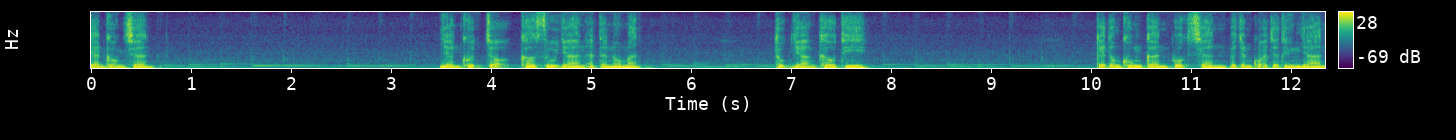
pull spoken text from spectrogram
ยานของฉัน ยานขุดเจาะเข้าสู่ยานอัตโนมัติ ทุกอย่างเข้าที่ แกต้องคุ้มกันพวกฉันไปจนกว่าจะถึงยาน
